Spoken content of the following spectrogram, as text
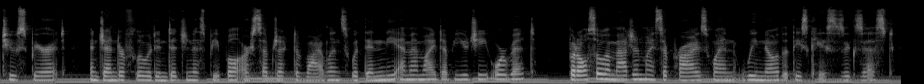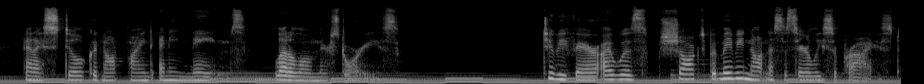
two spirit, and gender fluid Indigenous people are subject to violence within the MMIWG orbit, but also imagine my surprise when we know that these cases exist and I still could not find any names, let alone their stories. To be fair, I was shocked, but maybe not necessarily surprised.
